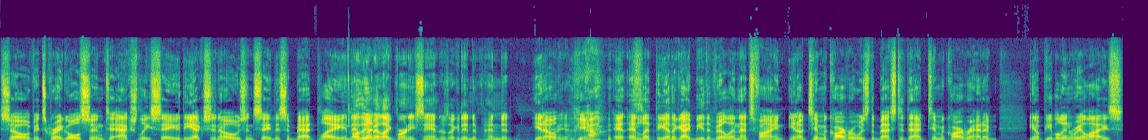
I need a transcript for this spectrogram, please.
So if it's Greg Olsen to actually say the X and O's and say this is a bad play, and then Other let- you meant like Bernie Sanders, like an independent. you know, party. yeah, and, and let the other guy be the villain. That's fine. You know, Tim McCarver was the best at that. Tim McCarver had a, you know, people didn't realize.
